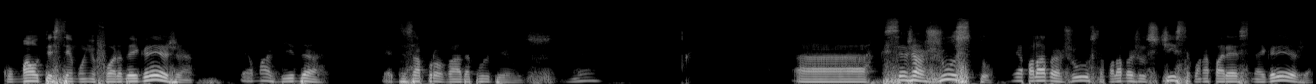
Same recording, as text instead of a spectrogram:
com mau testemunho fora da igreja é uma vida é, desaprovada por Deus. Ah, que seja justo. E a palavra justa, a palavra justiça, quando aparece na igreja,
